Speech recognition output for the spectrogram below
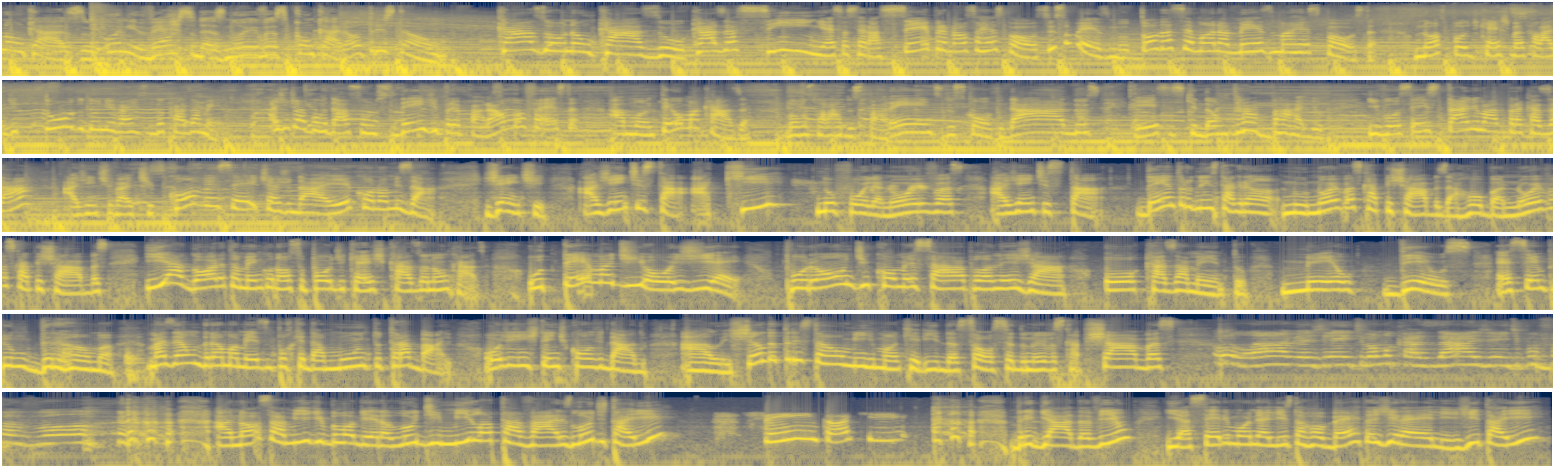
Caso não caso, Universo das Noivas com Carol Tristão. Caso ou não caso? Casa sim, essa será sempre a nossa resposta. Isso mesmo, toda semana a mesma resposta. O nosso podcast vai falar de tudo do universo do casamento. A gente vai abordar assuntos desde preparar uma festa a manter uma casa. Vamos falar dos parentes, dos convidados, esses que dão trabalho. E você está animado para casar? A gente vai te convencer e te ajudar a economizar. Gente, a gente está aqui no Folha Noivas, a gente está dentro do Instagram, no Noivas Capixabas, arroba Noivas Capixabas, e agora também com o nosso podcast Casa ou Não Casa. O tema de hoje é por onde começar a planejar o casamento. Meu Deus, é sempre um drama, mas é um drama mesmo porque dá muito trabalho. Hoje a gente tem de convidado a Alexandra Tristão, minha irmã querida, sócia do Noivas Capixabas. Olá, minha gente, vamos casar, gente, por favor. a nossa amiga e blogueira Ludmila Tavares. Lud, tá aí? Sim, tô aqui. Obrigada, viu? E a cerimonialista Roberta Girelli. Gi, tá aí?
